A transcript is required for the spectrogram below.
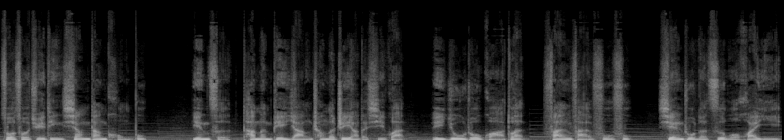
做错决定相当恐怖，因此他们便养成了这样的习惯。A 优柔寡断，反反复复，陷入了自我怀疑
